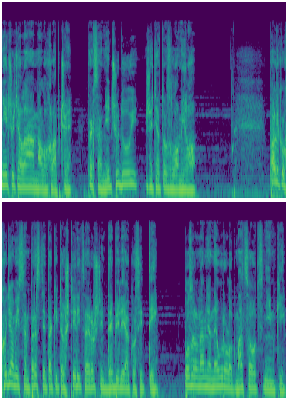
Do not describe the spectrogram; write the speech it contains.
Niečo ťa lámalo, chlapče. Tak sa nečuduj, že ťa to zlomilo. Paliko, chodia mi sem presne takýto 40-ročný debili ako si ty. Pozrel na mňa neurolog Maco od snímky.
